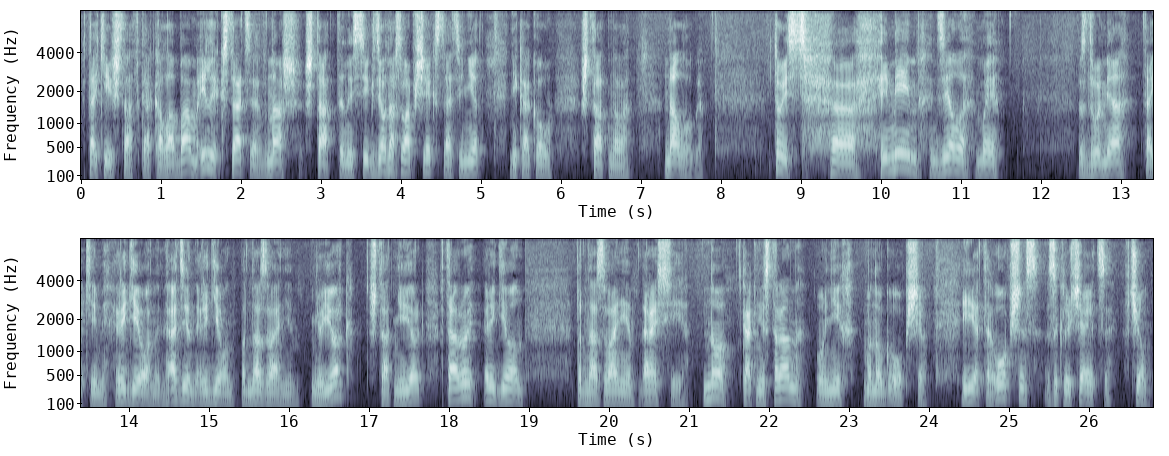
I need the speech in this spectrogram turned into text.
В такие штаты, как Алабама, или, кстати, в наш штат Теннесси, где у нас вообще, кстати, нет никакого штатного налога. То есть э, имеем дело мы с двумя такими регионами. Один регион под названием Нью-Йорк, штат Нью-Йорк, второй регион – под названием «Россия». Но, как ни странно, у них много общего. И эта общность заключается в чем?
